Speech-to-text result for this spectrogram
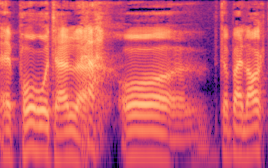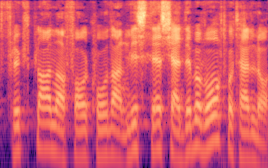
eh, på hotellet. Ja. Og det ble lagt flukt fluktplaner for hvordan Hvis det skjedde på vårt hotell, da,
